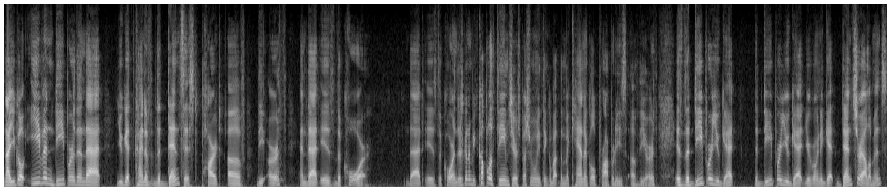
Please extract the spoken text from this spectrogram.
Now you go even deeper than that, you get kind of the densest part of the Earth, and that is the core. That is the core. And there's going to be a couple of themes here, especially when we think about the mechanical properties of the Earth, is the deeper you get, the deeper you get, you're going to get denser elements,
